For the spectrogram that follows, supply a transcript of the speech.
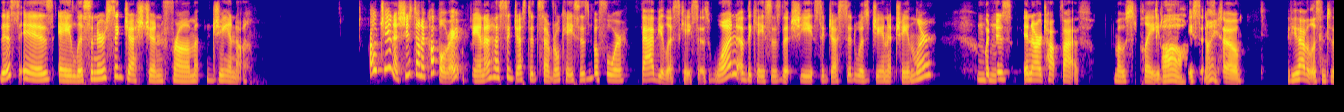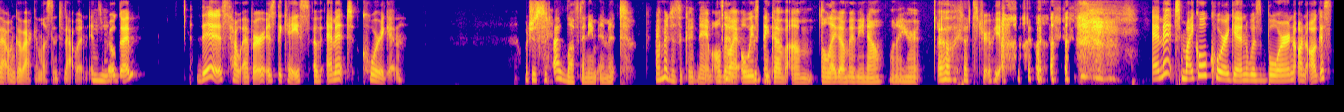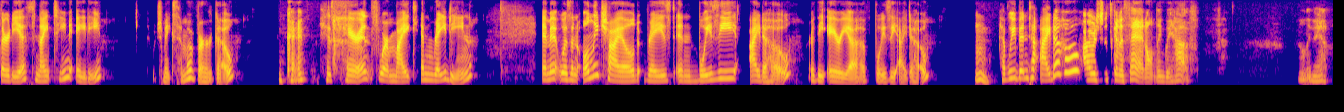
This is a listener suggestion from Jana. oh, Jana, she's done a couple, right? Jana has suggested several cases mm-hmm. before, fabulous cases. One of the cases that she suggested was Janet Chandler, which mm-hmm. is in our top five most played oh, cases. nice. So if you haven't listened to that one, go back and listen to that one. It's Mhm. real good. This, however, is the case of Emmett Corrigan, which is, I love the name Emmett. Emmett is a good name, although I always think of um the Lego movie now when I hear it. Oh, that's true. Yeah. Emmett Michael Corrigan was born on August 30th, 1980, which makes him a Virgo. okay. His parents were Mike and Ray Dean. Emmett was an only child raised in Boise, Idaho, or the area of Boise, Idaho. Mm. Have we been to Idaho? I was just gonna say I don't think we have. I don't think we have.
